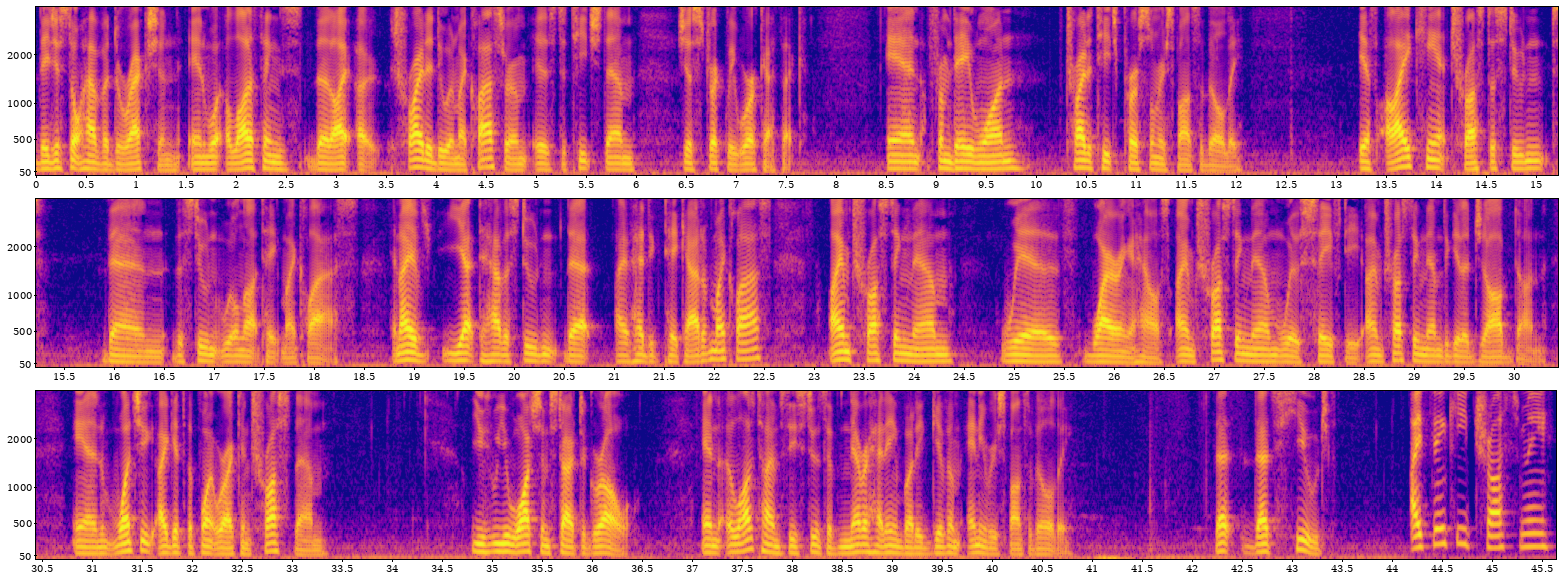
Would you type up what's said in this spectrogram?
They just don't have a direction. And what a lot of things that I, I try to do in my classroom is to teach them just strictly work ethic. And from day one, try to teach personal responsibility. If I can't trust a student, then the student will not take my class. And I have yet to have a student that I've had to take out of my class I'm trusting them with wiring a house. I'm trusting them with safety. I'm trusting them to get a job done. And once you, I get to the point where I can trust them, you, you watch them start to grow. And a lot of times these students have never had anybody give them any responsibility. That that's huge. I think he trusts me,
